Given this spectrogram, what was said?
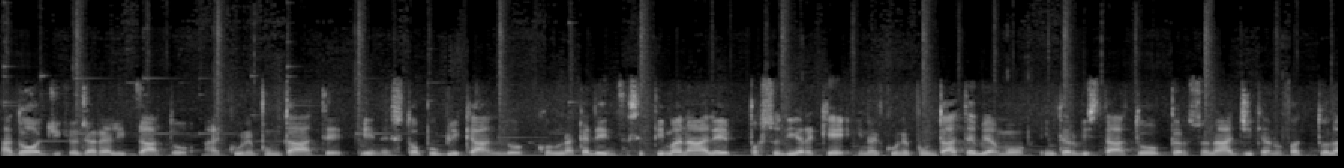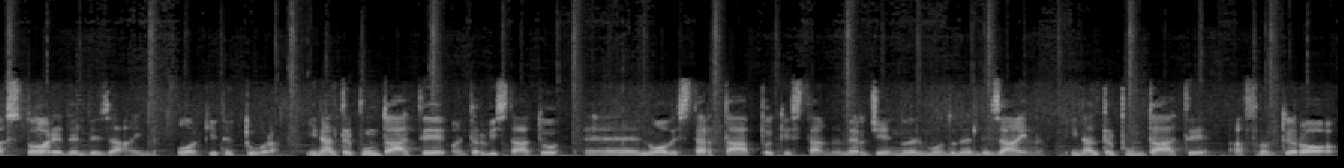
ad oggi che ho già realizzato alcune puntate e ne sto pubblicando con una cadenza settimanale, posso dire che in alcune puntate abbiamo intervistato personaggi che hanno fatto la storia del design o architettura. In altre puntate ho intervistato eh, nuove start-up che stanno emergendo nel mondo del design. In altre puntate affronterò,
